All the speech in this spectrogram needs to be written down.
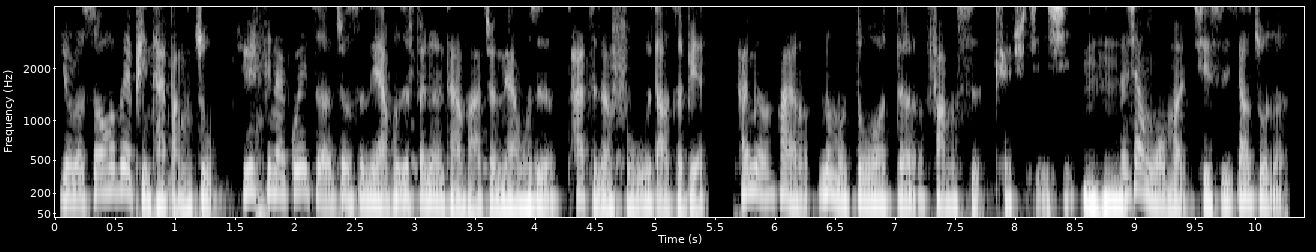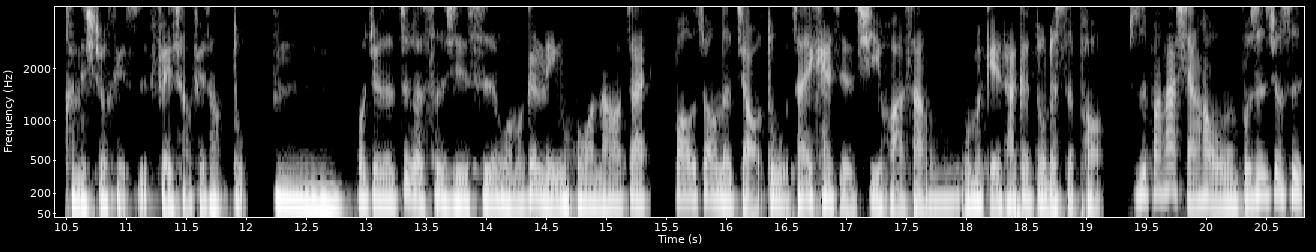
有的时候会被平台绑住，因为平台规则就是那样，或是分论坛法就那样，或是他只能服务到这边，他没有办法有那么多的方式可以去进行。嗯哼那像我们其实要做的可能性就可以是非常非常多。嗯我觉得这个设计是我们更灵活，然后在包装的角度，在一开始的企划上，我们给他更多的 support，就是帮他想好，我们不是就是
